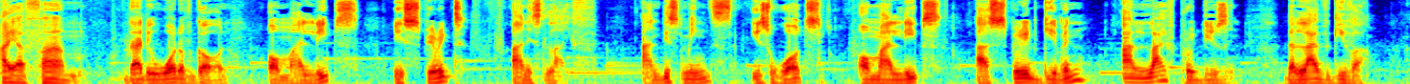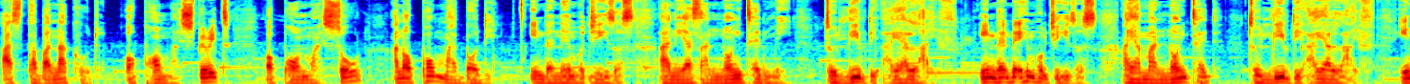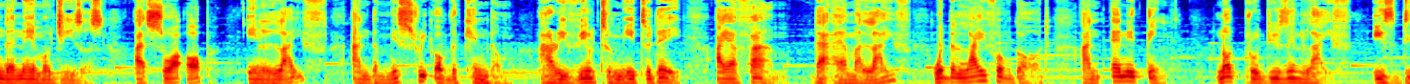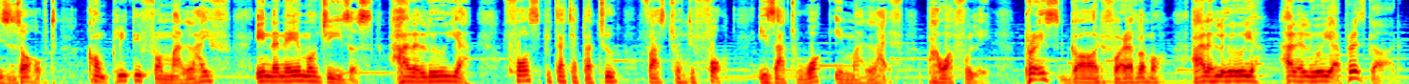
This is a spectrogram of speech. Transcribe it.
I affirm that the word of God on my lips is spirit and is life. And this means his words on my lips are spirit giving and life producing. The life giver has tabernacled upon my spirit, upon my soul, and upon my body in the name of Jesus. And he has anointed me to live the higher life. In the name of Jesus, I am anointed to live the higher life. In the name of Jesus, I soar up in life and the mystery of the kingdom are revealed to me today. I affirm that I am alive with the life of God and anything not producing life is dissolved completely from my life in the name of Jesus. Hallelujah. First Peter chapter 2 verse 24 is at work in my life powerfully. Praise God forevermore. Hallelujah. Hallelujah. Praise God.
